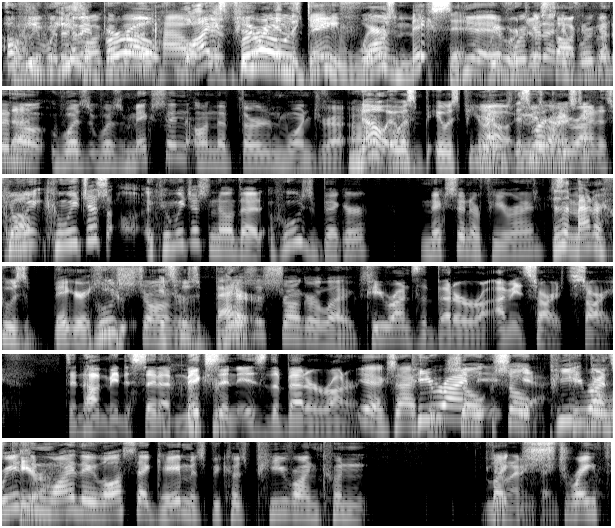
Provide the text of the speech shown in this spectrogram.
Oh, he, we he, gonna he talk Burrow. Why is Perine in the is being game? Where's Mixon? Yeah, We if were we're just gonna, talking about gonna know, was was Mixon on the third and one draft? No, it was it was Perine. No, this it is what was I Perine understand. as Can well. we can we just uh, can we just know that who's bigger, Mixon or Perine? Doesn't matter who's bigger. he- Who's who- stronger? It's who's Who better. has the stronger legs? Perine's the better. I mean, sorry, sorry. Did not mean to say that. Mixon is the better runner. Yeah, exactly. Ryan so so yeah, P, P. the Ryan's P. reason Ryan. why they lost that game is because Perine couldn't like strength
